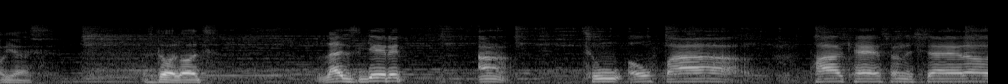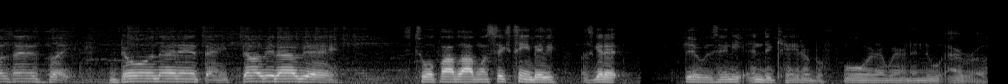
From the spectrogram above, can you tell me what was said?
Oh yes. Let's do it, Lords. Let's get it. Uh, 205 podcast from the shadows and it's Blake doing that and thing. WWA. It's 205 live on 16, baby. Let's get it. If there was any indicator before that we're in a new era,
